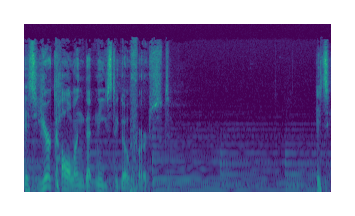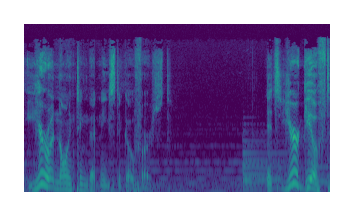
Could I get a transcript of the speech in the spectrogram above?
it's your calling that needs to go first. It's your anointing that needs to go first. It's your gift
